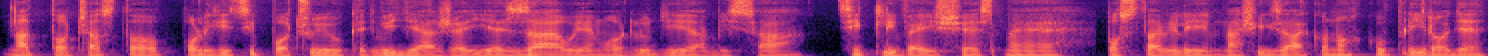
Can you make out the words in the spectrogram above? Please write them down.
na to často politici počujú, keď vidia, že je záujem od ľudí, aby sa citlivejšie sme postavili v našich zákonoch ku prírode,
